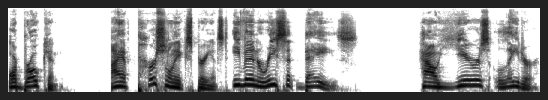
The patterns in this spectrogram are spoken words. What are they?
or broken. I have personally experienced, even in recent days, how years later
